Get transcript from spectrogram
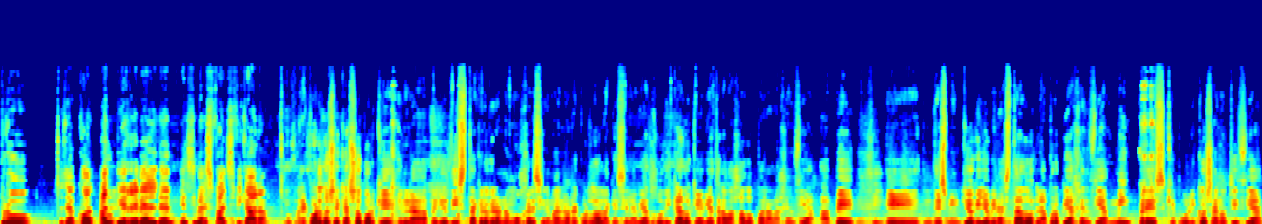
pro o sea, anti-rebelde, encima es falsificada. Recuerdo ese caso porque la periodista, creo que era una mujer, sin embargo no recuerdo, a la que se le había adjudicado que había trabajado para la agencia AP, eh, desmintió que yo hubiera estado. La propia agencia Mint Press, que publicó esa noticia,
